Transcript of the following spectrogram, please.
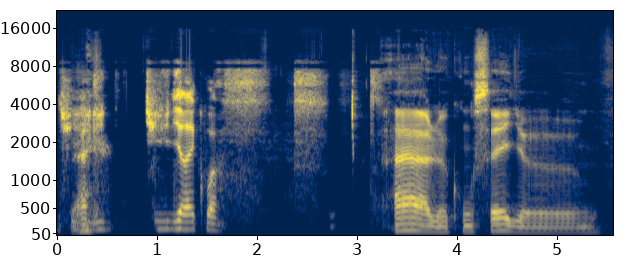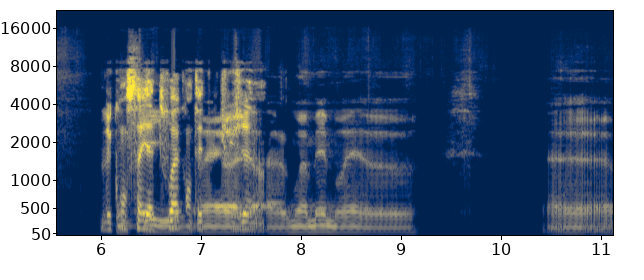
Tu, lui, tu lui dirais quoi? Ah, le conseil. Euh... Le conseil, à toi quand tu étais plus jeune. Euh, moi-même, ouais. Euh... Euh...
